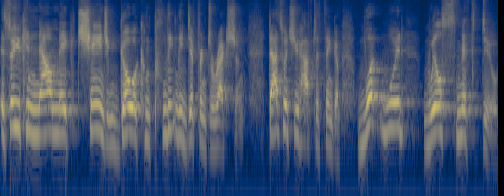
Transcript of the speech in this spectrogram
It's so you can now make change and go a completely different direction. That's what you have to think of. What would Will Smith do?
